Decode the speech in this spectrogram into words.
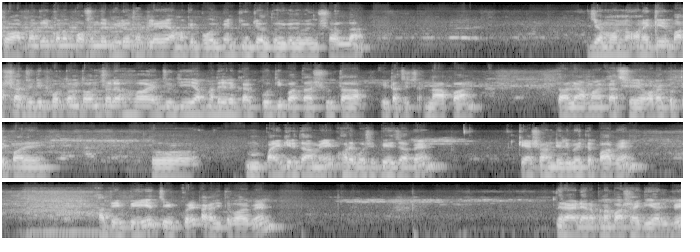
তো আপনাদের কোনো পছন্দের ভিডিও থাকলে আমাকে বলবেন টিউটোরিয়াল তৈরি করে দেবো ইনশাল্লাহ যেমন অনেকের বাসা যদি প্রত্যন্ত অঞ্চলে হয়, যদি আপনাদের এলাকার পুঁতি পাতা, সুতা, এটা না পান, তাহলে আমার কাছে অর্ডার করতে পারে। তো পাইকারি দামে ঘরে বসে পেয়ে যাবেন ক্যাশ অন ডেলিভারিতে পাবেন। হাতে পেয়ে চেক করে টাকা দিতে পারবেন। রাইডার আপনার বাসায় দিয়ে আসবে।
